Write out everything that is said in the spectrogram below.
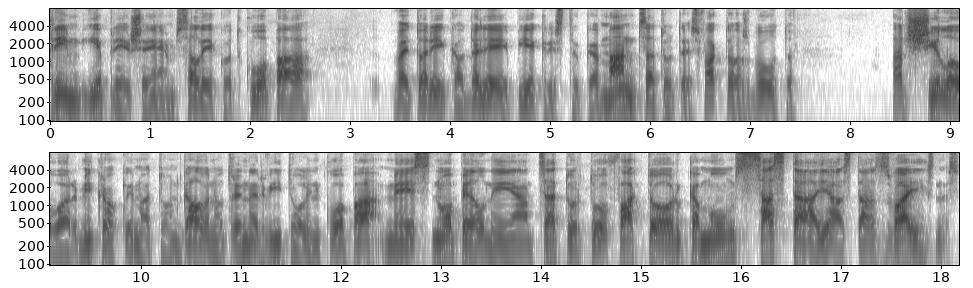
trim iepriekšējiem saliekot kopā, vai tu arī kaut daļēji piekristu, ka man ceturtais faktors būtu ar Šilovu, ar mikroklimatu un galveno treneru Vitoļiņu kopā. Mēs nopelnījām ceturto faktoru, ka mums sastājās tās zvaigznes.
